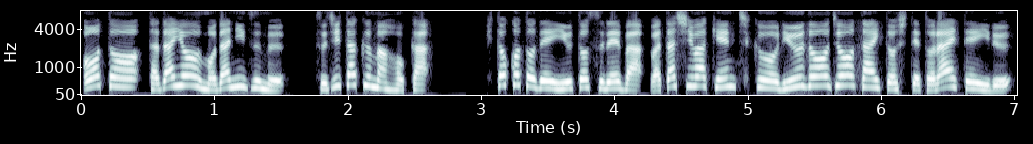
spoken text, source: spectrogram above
応答、漂うモダニズム、辻拓馬ほか。一言で言うとすれば、私は建築を流動状態として捉えている。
